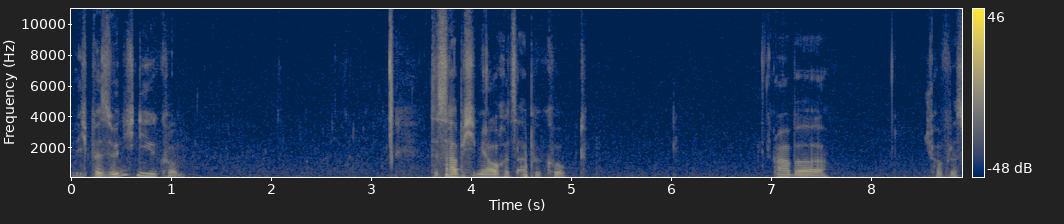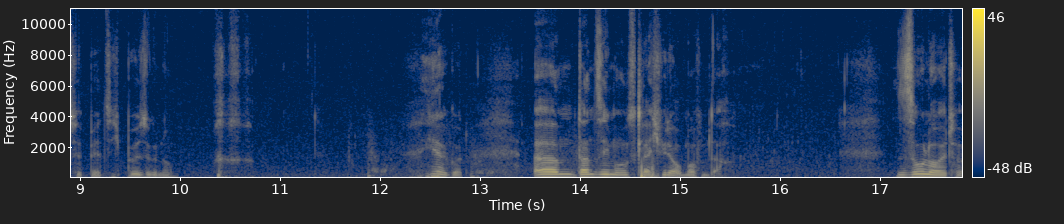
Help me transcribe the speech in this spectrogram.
Bin ich persönlich nie gekommen. Das habe ich mir auch jetzt abgeguckt. Aber ich hoffe, das wird mir jetzt nicht böse genommen. ja, gut. Ähm, dann sehen wir uns gleich wieder oben auf dem Dach. So, Leute.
